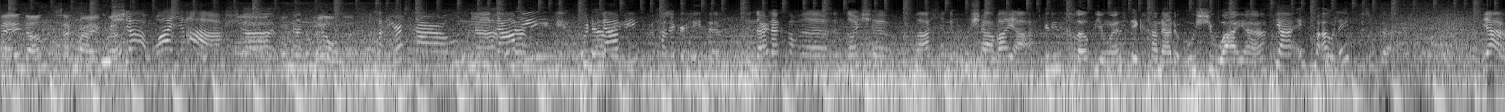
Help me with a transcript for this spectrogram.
heen dan? Zeg maar even. Oesha, waja. We gaan eerst naar Unami. Unami. We gaan lekker eten. En daarna gaan we een dansje wagen in de Ushuaia. Ik kan niet geloven jongens. Ik ga naar de Ushuaia. Ja, even mijn oude leven bezoeken. Ja,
